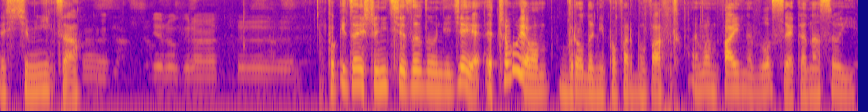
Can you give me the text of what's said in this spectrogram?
Jest ciemnica. E. Póki co jeszcze nic się ze mną nie dzieje. E, czemu ja mam brodę niepofarbowaną? Ja mam fajne włosy, jak Anasui.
